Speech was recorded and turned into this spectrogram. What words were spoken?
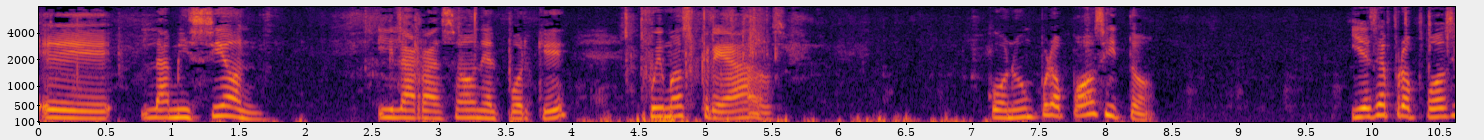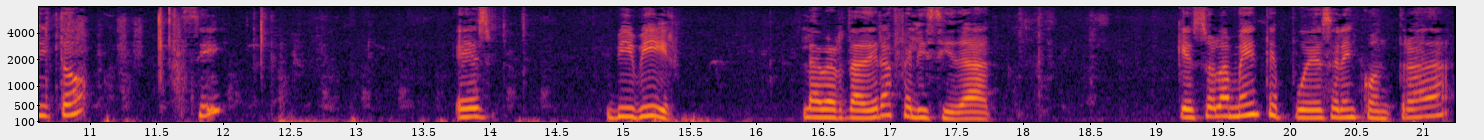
eh, la misión y la razón, el por qué fuimos creados con un propósito. Y ese propósito, ¿sí? Es vivir la verdadera felicidad que solamente puede ser encontrada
